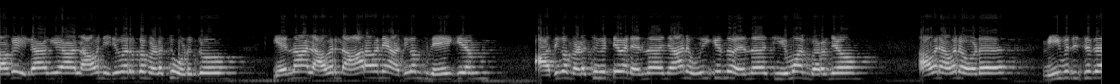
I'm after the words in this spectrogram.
വകയില്ലാകിയാൽ അവൻ ഇരുവർക്കും വിളച്ചു കൊടുത്തു. എന്നാൽ അവരിൽ ആറവനെ അധികം സ്നേഹിക്കും. അധികം വിളച്ചു കിട്ടിയവൻ എന്ന് ഞാൻ ഊഹിക്കുന്നു എന്ന് ചീമോൻ പറഞ്ഞു. അവൻ അവനോട് നീ വിധിച്ചത്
